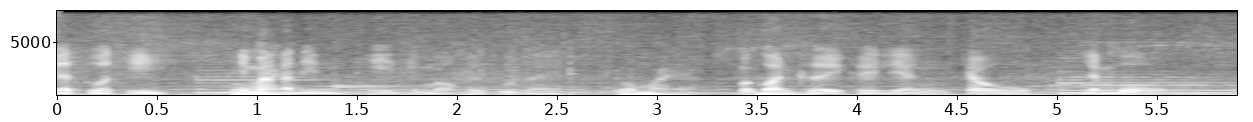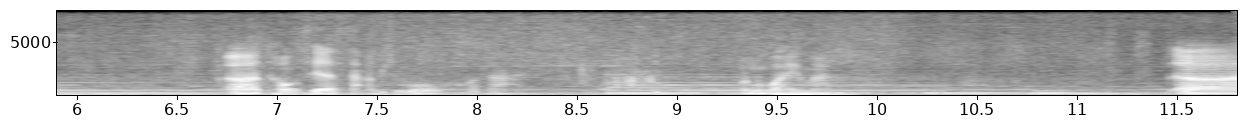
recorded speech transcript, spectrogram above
ชื้อตัวที่ตัวที่ใหหม่มากระดินที่ที่หมอเคยพูดไว้ตัวใหม่อะเมื่อก่อนเคยเคยเลี้ยงเจ้าแลมโบ้อ่าท้องเสียสามชั่วโมงเขาก็ตายมันไวมากอ่า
